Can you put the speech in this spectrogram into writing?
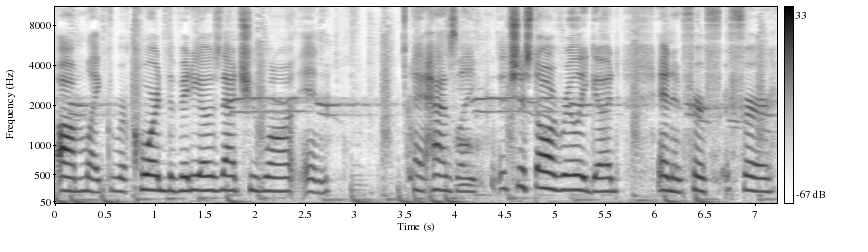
um, like record the videos that you want and it has like it's just all really good. And for for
